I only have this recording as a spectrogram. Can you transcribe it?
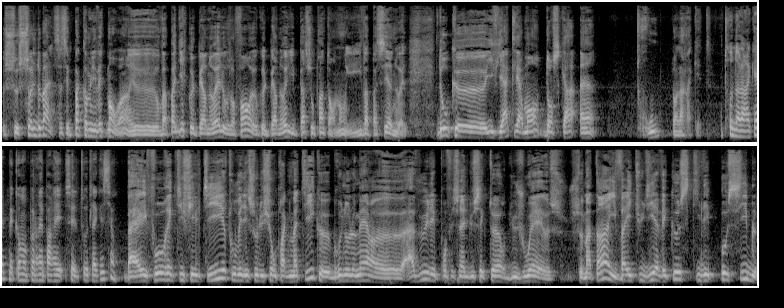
se solde mal. Ça c'est pas comme les vêtements. Hein. Euh, on va pas dire que le Père Noël aux enfants euh, que le Père Noël il passe au printemps. Non, il va passer à Noël. Donc il y a clairement dans ce cas un trou dans la raquette trou dans la raquette, mais comment on peut le réparer? C'est toute la question. Bah, il faut rectifier le tir, trouver des solutions pragmatiques. Euh, Bruno Le Maire euh, a vu les professionnels du secteur du jouet euh, ce matin. Il va étudier avec eux ce qu'il est possible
